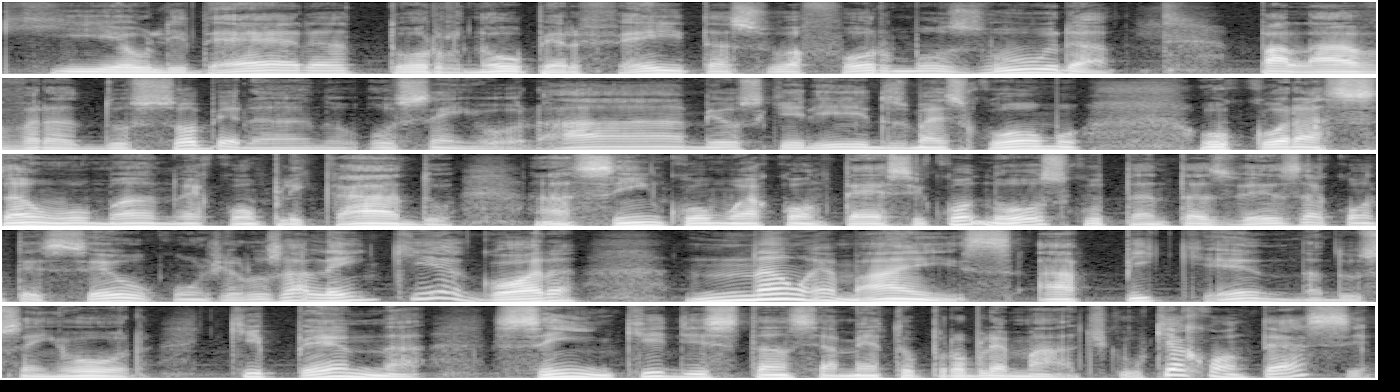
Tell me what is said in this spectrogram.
que eu lhe dera tornou perfeita a sua formosura palavra do soberano, o Senhor. Ah, meus queridos, mas como o coração humano é complicado, assim como acontece conosco, tantas vezes aconteceu com Jerusalém, que agora não é mais a pequena do Senhor. Que pena, sim, que distanciamento problemático. O que acontece?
